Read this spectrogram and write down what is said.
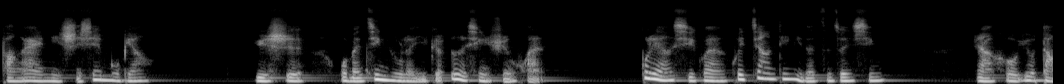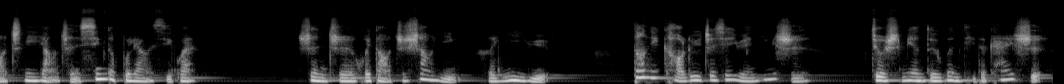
妨碍你实现目标。于是，我们进入了一个恶性循环：不良习惯会降低你的自尊心。然后又导致你养成新的不良习惯，甚至会导致上瘾和抑郁。当你考虑这些原因时，就是面对问题的开始。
